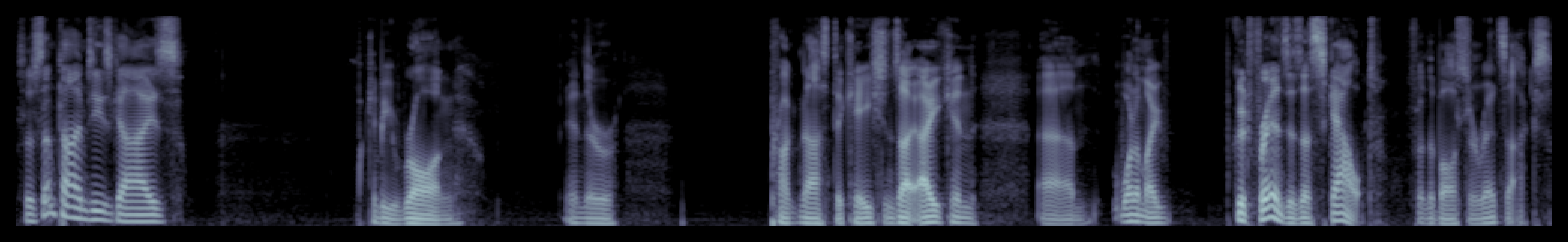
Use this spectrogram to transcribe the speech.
So sometimes these guys can be wrong in their prognostications. I, I can, um, one of my good friends is a scout for the Boston Red Sox.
